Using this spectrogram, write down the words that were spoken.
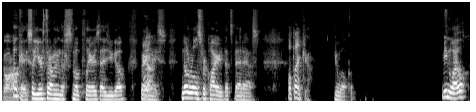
going on. Okay, so you're throwing the smoke flares as you go. Very Yeah. nice. No rolls required. That's badass. Well, thank you. You're welcome. Meanwhile,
